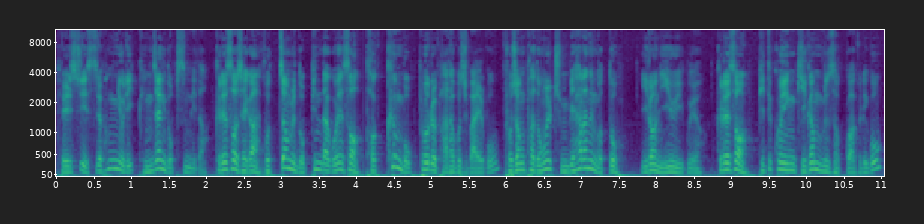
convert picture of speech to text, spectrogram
될 수 있을 확률이 굉장히 높습니다. 그래서 제가 고점을 높인다고 해서 더 큰 목표를 바라보지 말고 조정 파동을 준비하라는 것도 이런 이유이고요. 그래서 비트코인 기간 분석과 그리고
